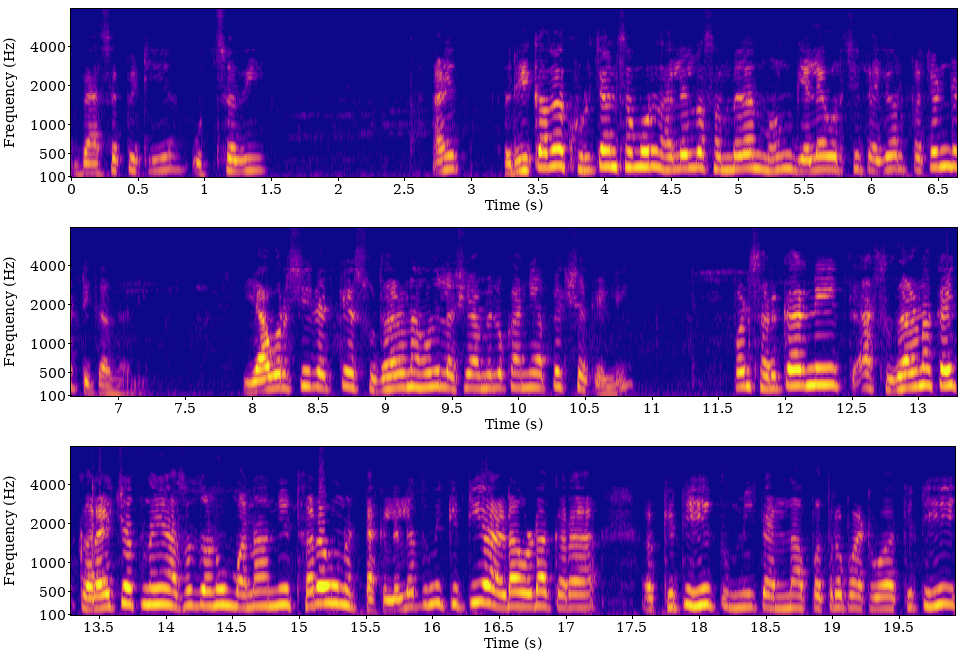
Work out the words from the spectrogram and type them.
व्यासपीठीय उत्सवी. आणि रिकाम्या खुर्च्यांसमोर झालेलं संमेलन म्हणून गेल्या वर्षी त्याच्यावर प्रचंड टीका झाली. यावर्षी त्यात काही सुधारणा होईल अशी आम्ही लोकांनी अपेक्षा केली. पण सरकारने सुधारणा काही करायच्याच नाही असं जणू मनाने ठरवूनच टाकलेलं. तुम्ही कितीही आरडाओरडा करा कितीही तुम्ही त्यांना पत्र पाठवा कितीही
